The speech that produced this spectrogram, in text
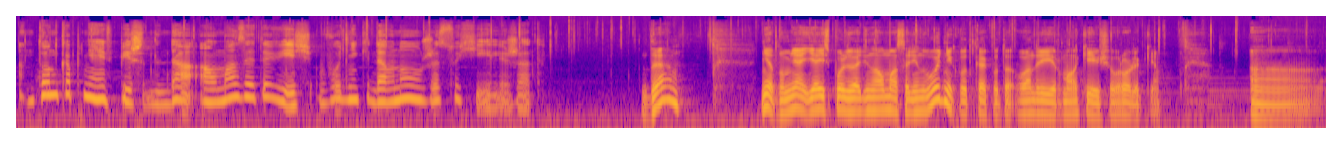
Антон Копняев пишет, да, алмазы это вещь, водники давно уже сухие лежат. Да. Нет, ну, у меня я использую один алмаз, один водник, вот как вот у Андрея Ермолкевича в ролике. А,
